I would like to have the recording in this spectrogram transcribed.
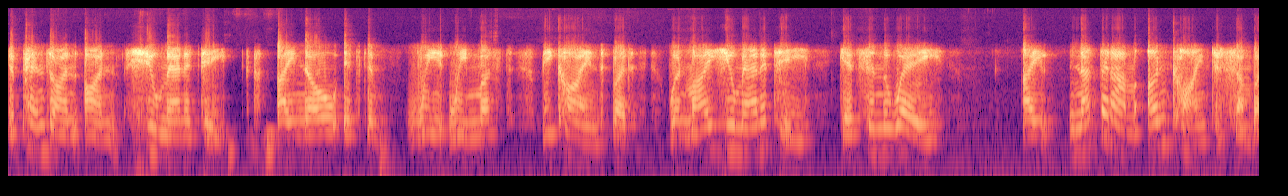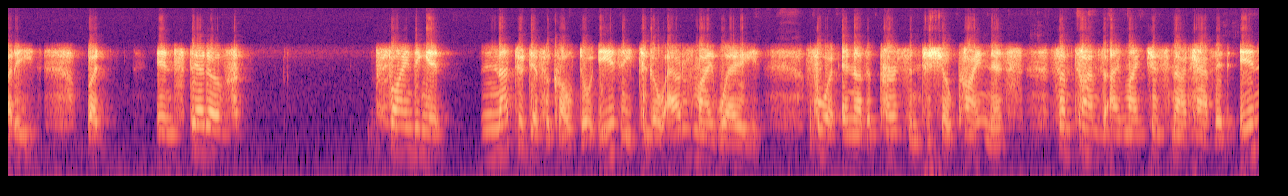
depends on on humanity i know it's we we must be kind. But when my humanity gets in the way, I not that I'm unkind to somebody, but finding it not too difficult or easy to go out of my way for another person to show kindness, sometimes I might just not have it in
